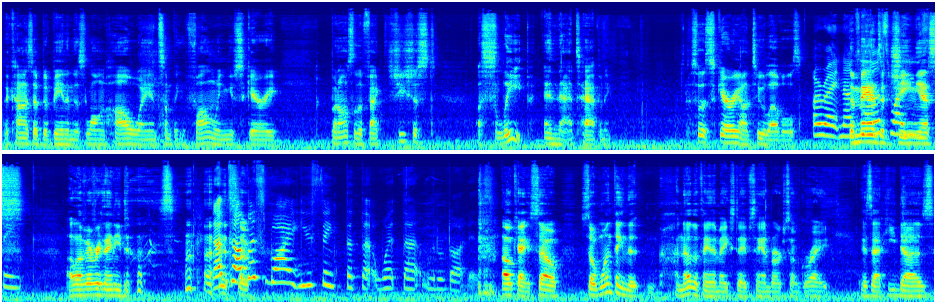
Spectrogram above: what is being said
the concept of being in this long hallway and something following you scary, but also the fact that she's just asleep and that's happening. So it's scary on two levels. All right, now the man's a genius. I love everything he does. Now tell So- us why you think that that what that little dot is. Okay, so so one thing that another thing that makes Dave Sandberg so great is that he does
